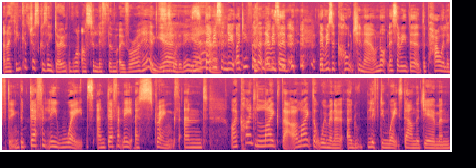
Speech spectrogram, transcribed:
and i think it's just because they don't want us to lift them over our heads Yeah, what it is. Yeah. there is a new. I do feel that there is a there is a culture now, not necessarily the the powerlifting, but definitely weights and definitely a strength. And I kind of like that. I like that women are, are lifting weights down the gym and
